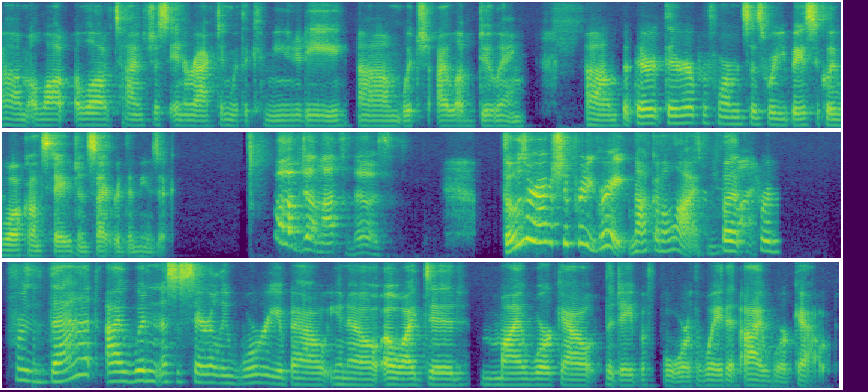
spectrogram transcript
um, a lot a lot of times just interacting with the community um, which i love doing um, but there there are performances where you basically walk on stage and sight read the music. Oh, I've done lots of those. Those are actually pretty great, not gonna lie. But fun. for for that, I wouldn't necessarily worry about, you know, oh, I did my workout the day before, the way that I work out.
